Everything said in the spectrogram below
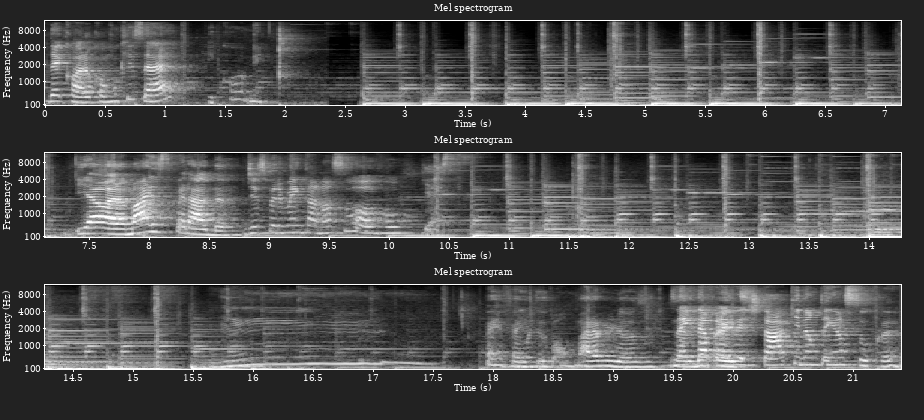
decora como quiser e come. E a hora mais esperada de experimentar nosso ovo. Yes! Perfeito. Muito bom. Maravilhoso. Nem dá pra acreditar que não tem açúcar.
